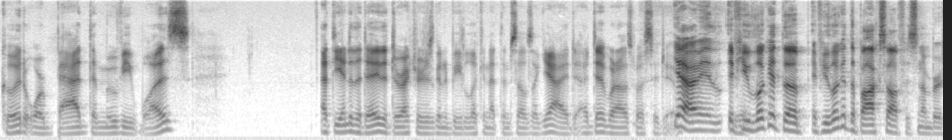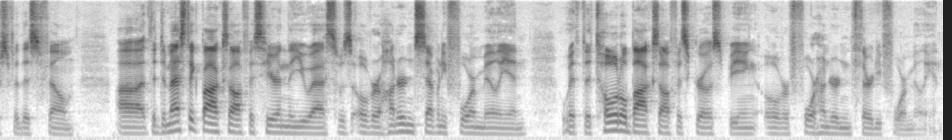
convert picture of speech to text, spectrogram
good or bad the movie was at the end of the day the director is going to be looking at themselves like yeah I did what i was supposed to do Yeah, I mean, if you look at the if you look at the box office numbers for this film, uh, the domestic box office here in the U.S. was over 174 million. With the total box office gross being over 434 million.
